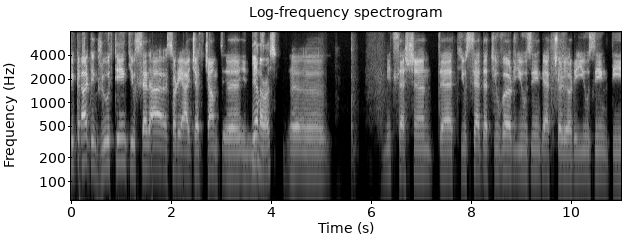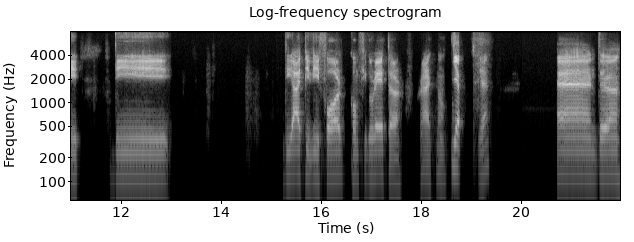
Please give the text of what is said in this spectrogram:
regarding routing, you said, uh, sorry, I just jumped uh, in Yeah, mid, uh, mid session that you said that you were using actually or reusing the the the IPv4 configurator right now. Yep. Yeah. And uh,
